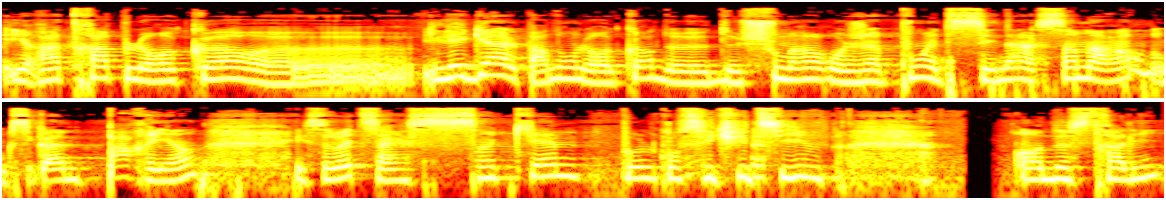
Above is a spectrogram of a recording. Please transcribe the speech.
Il, il rattrape le record euh, illégal, pardon, le record de, de Schumacher au Japon et de Senna à Saint-Marin. Donc c'est quand même pas rien. Et ça doit être sa cinquième pole consécutive en Australie.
